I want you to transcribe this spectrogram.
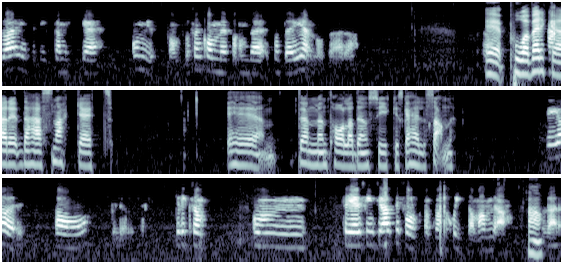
då är det inte lika mycket om just sånt. Och sen kommer sånt där, sånt där igen och så här. Eh, påverkar det här snacket eh, den mentala, den psykiska hälsan? Det gör, ja, skulle jag säga. För liksom, om, för det finns ju alltid folk som pratar skit om andra. Ja. Sådär.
